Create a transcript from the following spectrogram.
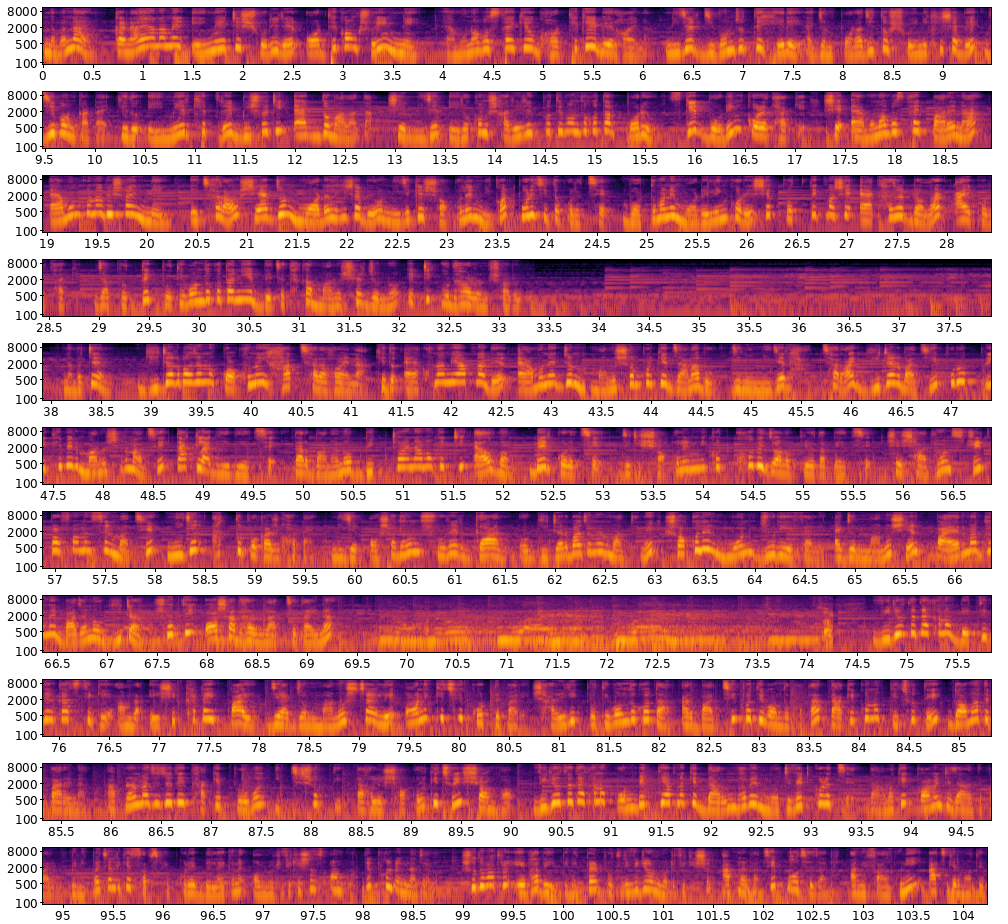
নাম্বার নাইন কানায়া নামের এই মেয়েটির শরীরের অর্ধেক অংশই নেই। এমন অবস্থায় কেউ ঘর থেকেই বের হয় না। নিজের জীবনযুদ্ধে হেরে একজন পরাজিত সৈনিক হিসেবে জীবন কাটায়। কিন্তু এই মেয়ের ক্ষেত্রে বিষয়টি একদম আলাদা। সে নিজের এরকম শারীরিক প্রতিবন্ধকতার পরেও স্কেটবোর্ডিং করে থাকে। সে এমন অবস্থায় পারে না, এমন কোনো বিষয় নেই। এছাড়াও সে একজন মডেল হিসাবেও নিজেকে সকলের নিকট পরিচিত করেছে। বর্তমানে মডেলিং করে সে প্রত্যেক মাসে এক হাজার ডলার আয় করে থাকে, যা প্রত্যেক প্রতিবন্ধকতা নিয়ে বেঁচে থাকা মানুষের জন্য একটি উদাহরণস্বরূপ। নাম্বার টেন গিটার বাজানো কখনোই হাত ছাড়া হয় না। কিন্তু এখন আমি আপনাদের এমন একজন মানুষ সম্পর্কে জানাব, যিনি নিজের হাত ছাড়া গিটার বাজিয়ে পুরো পৃথিবীর মানুষের মাঝে তাক লাগিয়ে দিয়েছে। তার বানানো বিক্টয় নামক একটি অ্যালবাম বের করেছে, যেটি সকলের নিকট খুবই জনপ্রিয়তা পেয়েছে। সে সাধারণ স্ট্রিট পারফরমেন্সের মাঝে নিজের আত্মপ্রকাশ ঘটায়। নিজের অসাধারণ সুরের গান ও গিটার বাজানোর মাধ্যমে সকলের মন জুড়িয়ে ফেলে। একজন মানুষের পায়ের মাধ্যমে বাজানো গিটার সত্যি অসাধারণ লাগছে তাই না? ভিডিওতে দেখানো ব্যক্তিদের কাছ থেকে আমরা এই শিক্ষাটাই পাই যে একজন মানুষ চাইলে অনেক কিছুই করতে পারে। শারীরিক প্রতিবন্ধকতা আর বাহ্যিক প্রতিবন্ধকতা তাকে কোনো কিছুতেই দমাতে পারে না। আপনার মাঝে যদি থাকে প্রবল ইচ্ছে শক্তি তাহলে সকল কিছুই সম্ভব। ভিডিওতে দেখানো কোন ব্যক্তি আপনাকে দারুণভাবে মোটিভেট করেছে, তা আমাকে কমেন্টে জানাতে পারেন। পিনিকপাই চ্যানেলকে সাবস্ক্রাইব করে বেল আইকনে অল নোটিফিকেশন অন করতে ভুলবেন না যেন। শুধুমাত্র এভাবেই পিনিকপাইয়ের প্রতিটি ভিডিওর নোটিফিকেশন আপনার কাছে পৌঁছে যাবে। আমি ফাল্গুনি, আজকের মতো এ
